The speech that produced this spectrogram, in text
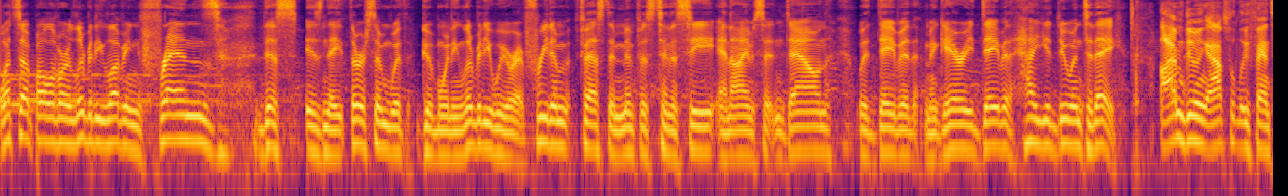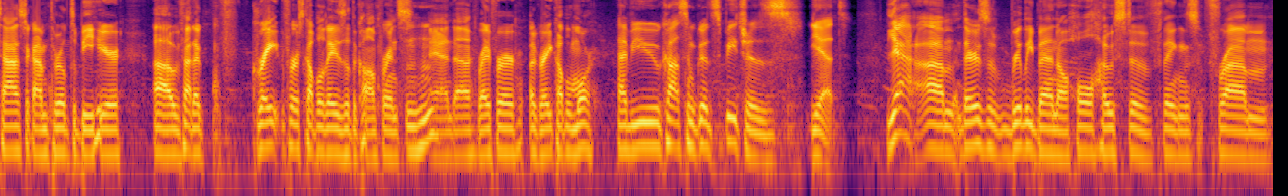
What's up, all of our liberty loving friends? This is Nate Thurston with Good Morning Liberty. We are at Freedom Fest in Memphis, Tennessee, and I am sitting down with David McGarry. David, how you doing today? I'm doing absolutely fantastic. I'm thrilled to be here. Uh, we've had a great first couple of days of the conference Mm-hmm. and uh, ready for a great couple more. Have you caught some good speeches yet? Yeah, um, there's really been a whole host of things from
